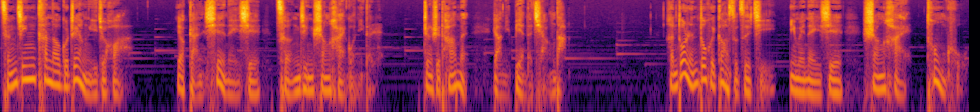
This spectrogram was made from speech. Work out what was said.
曾经看到过这样一句话：要感谢那些曾经伤害过你的人，正是他们让你变得强大。很多人都会告诉自己，因为那些伤害、痛苦、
